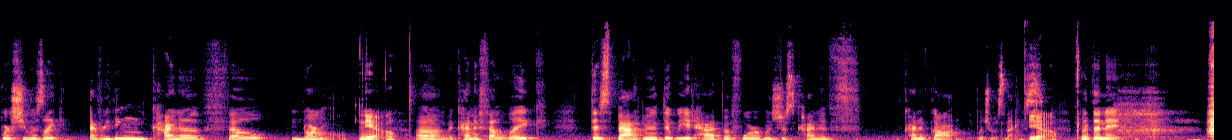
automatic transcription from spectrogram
where she was like, everything kind of felt normal. Yeah. Um, it kind of felt like this bad mood that we had had before was just kind of kind of gone, which was nice. Yeah. But then it.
